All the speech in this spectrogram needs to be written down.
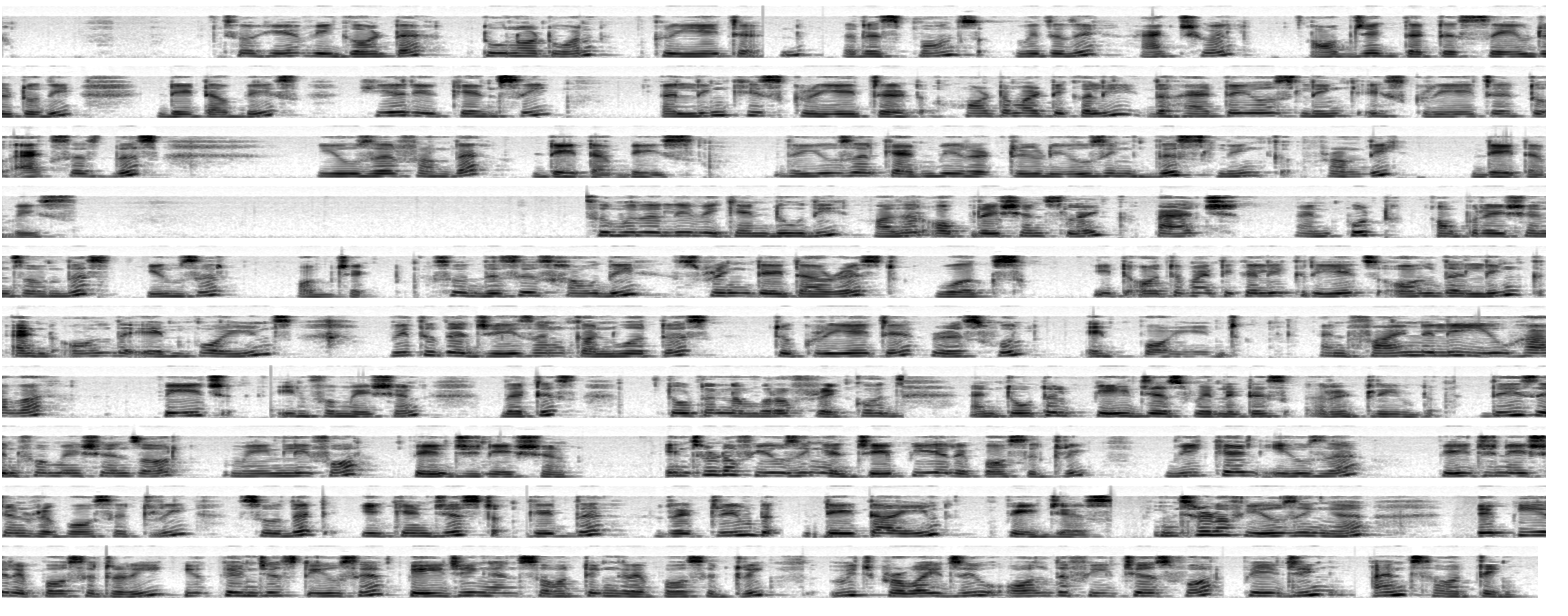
So here we got a 201 created response with the actual object that is saved to the database. Here you can see a link is created automatically the HATEOAS link is created to access this user from the database. The user can be retrieved using this link from the database. Similarly, we can do the other operations like patch and put operations on this user object. So this is how the Spring Data REST works. It automatically creates all the link and all the endpoints with the JSON converters to create a RESTful endpoint. And finally, you have a page information that is total number of records and total pages when it is retrieved. These informations are mainly for pagination. Instead of using a JPA repository, we can use a pagination repository so that you can just get the retrieved data in pages. Instead of using a JPA repository, you can just use a paging and sorting repository which provides you all the features for paging and sorting.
